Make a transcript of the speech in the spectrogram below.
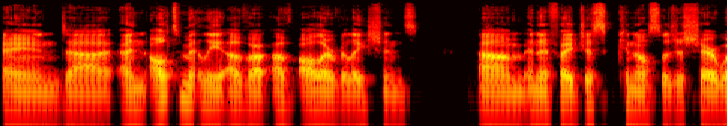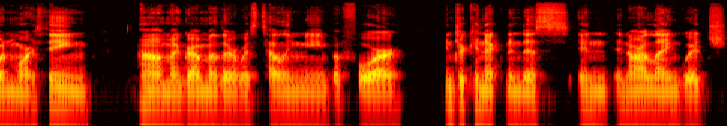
and uh, and ultimately of uh, of all our relations. Um, and if I just can also just share one more thing, uh, my grandmother was telling me before interconnectedness in, in our language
